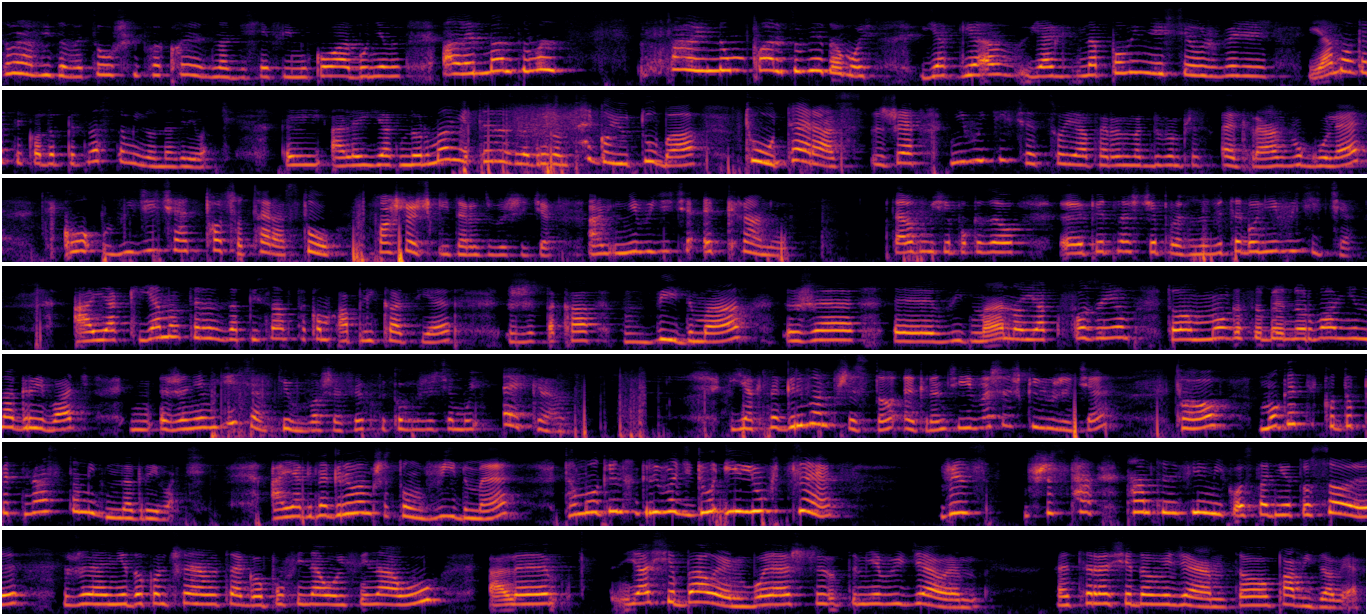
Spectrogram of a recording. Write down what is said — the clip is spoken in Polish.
Dobra widzowie, to już chyba koniec na dzisiaj filmiku, albo nie wiem, ale mam do was fajną bardzo wiadomość. Jak ja, jak na powinniście już wiedzieć, ja mogę tylko do 15 minut nagrywać. Ej, ale jak normalnie teraz nagrywam tego YouTube'a, tu, teraz, że nie widzicie co ja teraz nagrywam przez ekran w ogóle, tylko widzicie to co teraz, tu, paszeczki teraz wyszycie, a nie widzicie ekranu. Teraz mi się pokazało e, 15%, wy tego nie widzicie. A jak ja mam teraz zapisaną taką aplikację, że taka widma, że e, widma, no jak wchodzę ją, to mogę sobie normalnie nagrywać, że nie widzicie tych waszeczek, tylko widzicie mój ekran. I jak nagrywam przez to ekran, czyli waszeczki widzicie, to mogę tylko do 15 minut nagrywać. A jak nagrywam przez tą widmę, to mogę nagrywać do ilu chcę. Więc przez ta, tamten filmik ostatnio to sorry, że nie dokończyłem tego półfinału i finału, ale ja się bałem, bo ja jeszcze o tym nie wiedziałem. Ale teraz się dowiedziałem, to pa widzowie.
